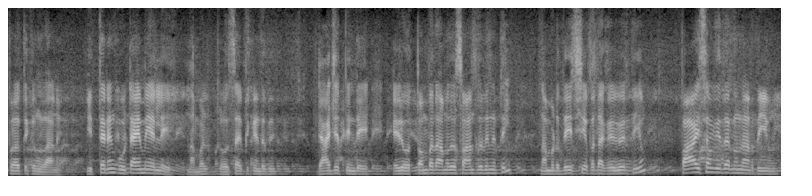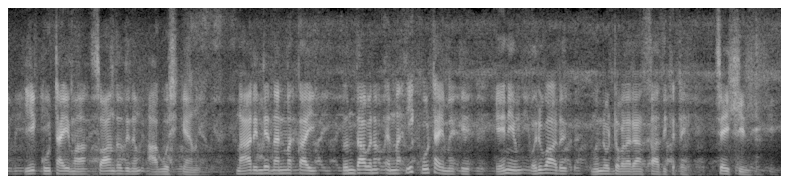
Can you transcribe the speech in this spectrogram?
പ്രവർത്തിക്കുന്നതാണ്. ഇത്തരം കൂട്ടായ്മയല്ലേ നമ്മൾ പ്രോത്സാഹിപ്പിക്കേണ്ടത്? രാജ്യത്തിന്റെ എഴുപത്തൊമ്പതാമത് സ്വാതന്ത്ര്യദിനത്തിൽ നമ്മുടെ ദേശീയ പതാക ഉയർത്തിയും പായസം വിതരണം നടത്തിയും ഈ കൂട്ടായ്മ സ്വാതന്ത്ര്യദിനം ആഘോഷിക്കുകയാണ്. നാടിന്റെ നന്മക്കായി വൃന്ദാവനം എന്ന ഈ കൂട്ടായ്മയ്ക്ക് ഇനിയും ഒരുപാട് മുന്നോട്ട് വളരാൻ സാധിക്കട്ടെ. ജയ് ഹിന്ദ്.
